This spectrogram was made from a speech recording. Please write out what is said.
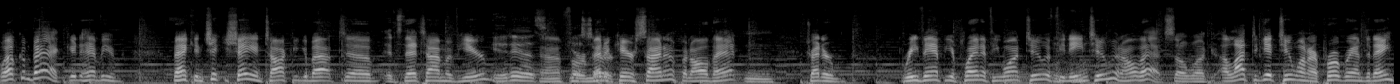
Welcome back. Good to have you back in Chickasha and talking about uh, it's that time of year It is uh, for Yes, sir. Medicare sign up and all that, and try to revamp your plan if you want to, if you need Mm-hmm. to, and all that. So, uh, a lot to get to on our program today.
